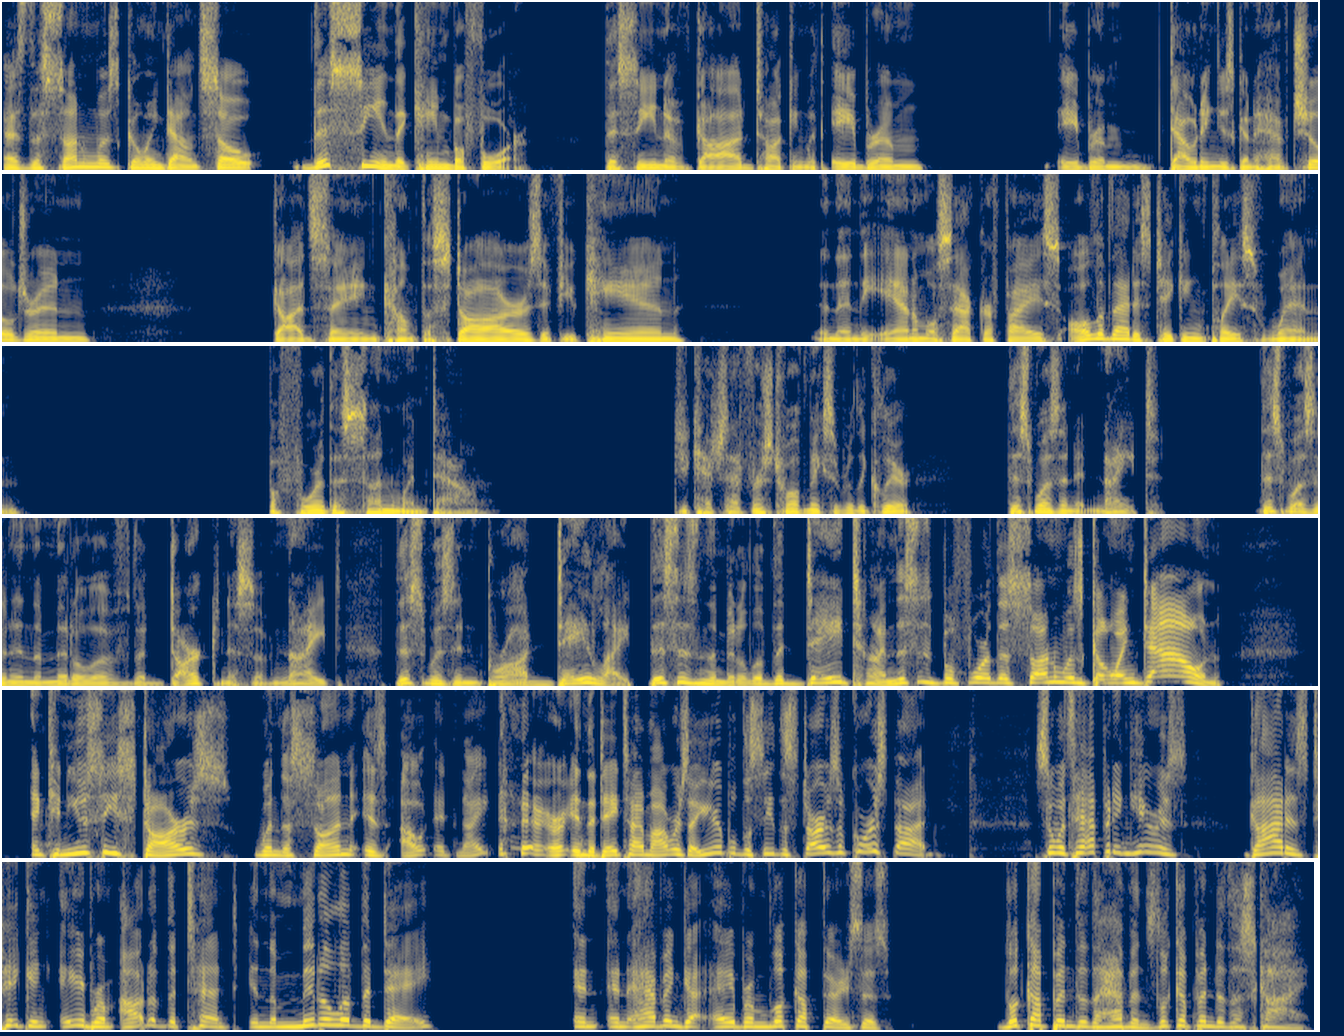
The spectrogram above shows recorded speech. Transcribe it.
As the sun was going down. So, this scene that came before, the scene of God talking with Abram, Abram doubting he's going to have children, God saying, Count the stars if you can, and then the animal sacrifice, all of that is taking place when? Before the sun went down. Do you catch that? Verse 12 makes it really clear. This wasn't at night. This wasn't in the middle of the darkness of night. This was in broad daylight. This is in the middle of the daytime. This is before the sun was going down. And can you see stars when the sun is out at night or in the daytime hours? Are you able to see the stars? Of course not. So, what's happening here is God is taking Abram out of the tent in the middle of the day and, and having got Abram look up there. He says, Look up into the heavens, look up into the sky,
